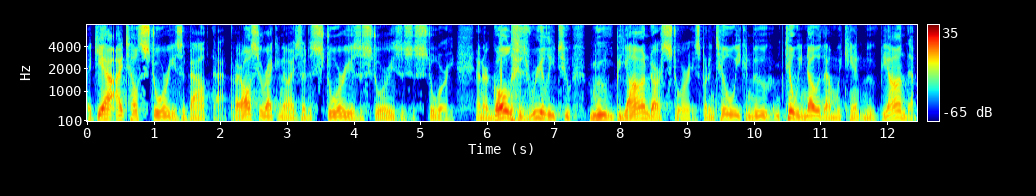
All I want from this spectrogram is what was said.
Like, yeah, I tell stories about that, but I also recognize that a story is a story is a story. And our goal is really to move beyond our stories. But until we can move, until we know them, we can't move beyond them.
